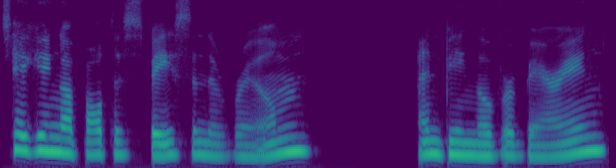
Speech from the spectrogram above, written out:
taking up all the space in the room and being overbearing.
